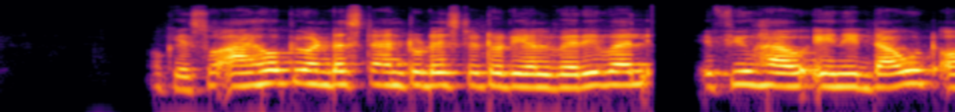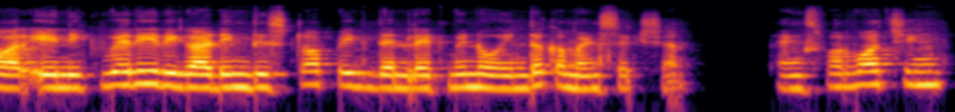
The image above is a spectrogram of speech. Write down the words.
Okay so i hope you understand today's tutorial very well if you have any doubt or any query regarding this topic then let me know in the comment section. Thanks for watching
